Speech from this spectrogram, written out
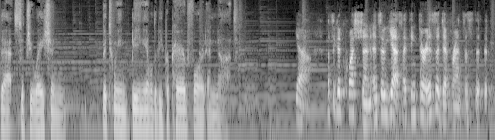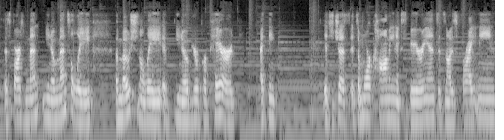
that situation between being able to be prepared for it and not? Yeah, that's a good question. And so, yes, I think there is a difference as, as far as men, you know, mentally, emotionally. If you know, if you're prepared, I think it's just it's a more calming experience. It's not as frightening.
